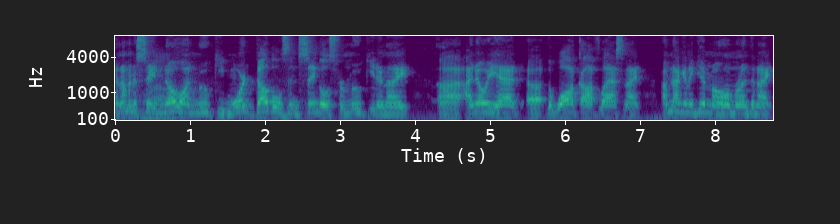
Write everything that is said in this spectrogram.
And I'm going to say wow. no on Mookie. More doubles and singles for Mookie tonight. Uh, I know he had uh, the walk off last night. I'm not going to give him a home run tonight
